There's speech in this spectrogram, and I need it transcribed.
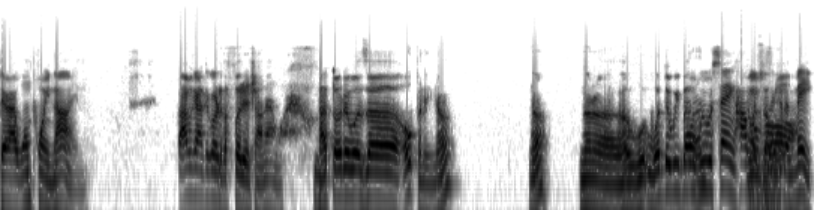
They're at 1.9. I'm gonna have to go to the footage on that one. I thought it was uh opening. No, no, no, no. Wh- What did we bet Well, on? we were saying how much is it gonna make,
